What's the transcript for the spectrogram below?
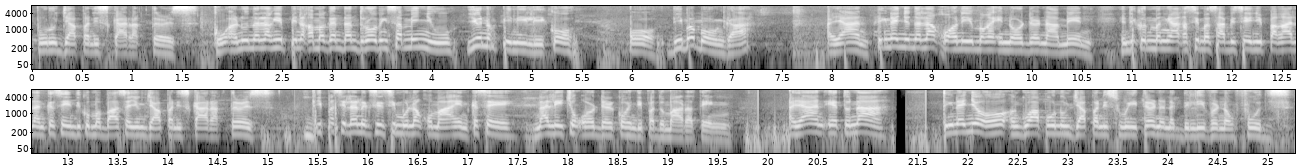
Puro Japanese characters. Kung ano na lang yung pinakamagandang drawing sa menu, yun ang pinili ko. Oh, di ba bongga? Ayan, tingnan nyo na lang kung ano yung mga in-order namin. Hindi ko naman nga kasi masabi sa inyo yung pangalan kasi hindi ko mabasa yung Japanese characters. Di pa sila nagsisimulang kumain kasi na-late yung order ko, hindi pa dumarating. Ayan, eto na. Tingnan nyo, oh, ang gwapo nung Japanese waiter na nag-deliver ng foods.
